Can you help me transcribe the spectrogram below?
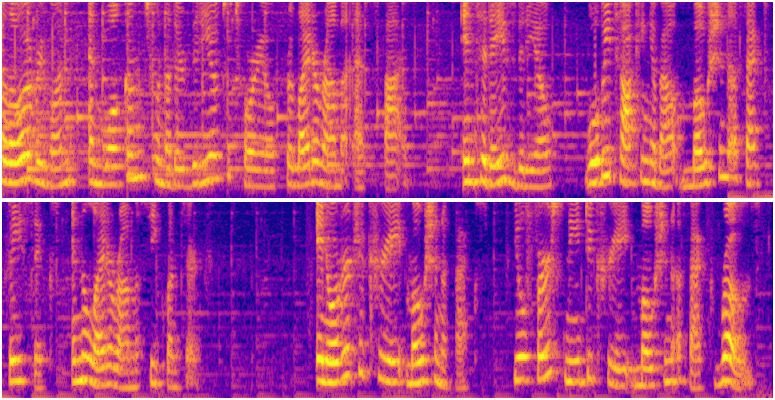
Hello everyone, and welcome to another video tutorial for Light-O-Rama S5. In today's video, we'll be talking about motion effect basics in the Light-O-Rama sequencer. In order to create motion effects, you'll first need to create motion effect rows,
